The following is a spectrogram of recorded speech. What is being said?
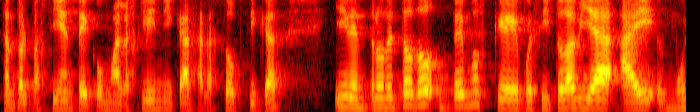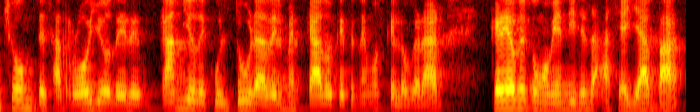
tanto al paciente como a las clínicas, a las ópticas. Y dentro de todo vemos que pues sí, todavía hay mucho desarrollo del cambio de cultura del mercado que tenemos que lograr creo que como bien dices, hacia allá va.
